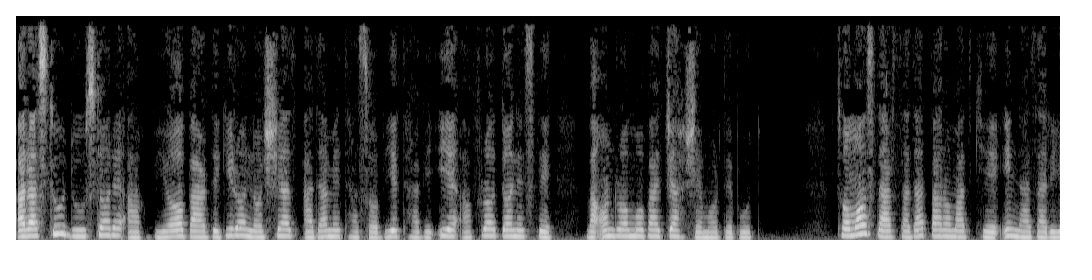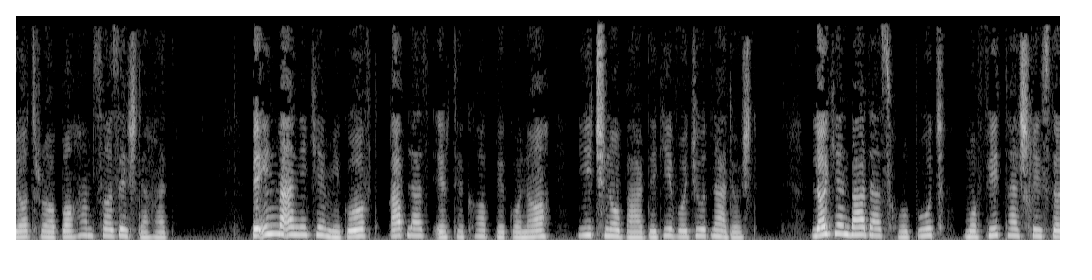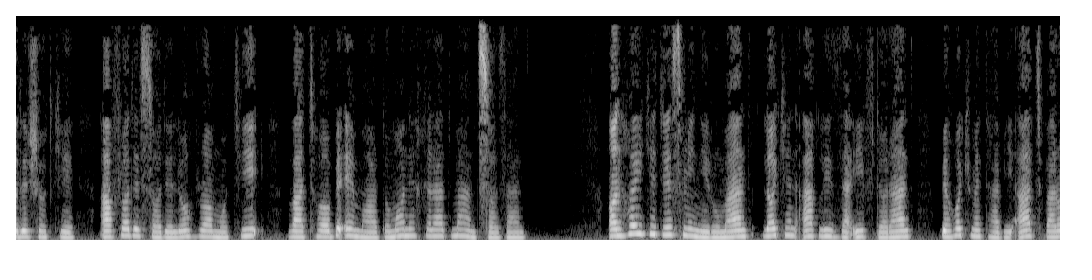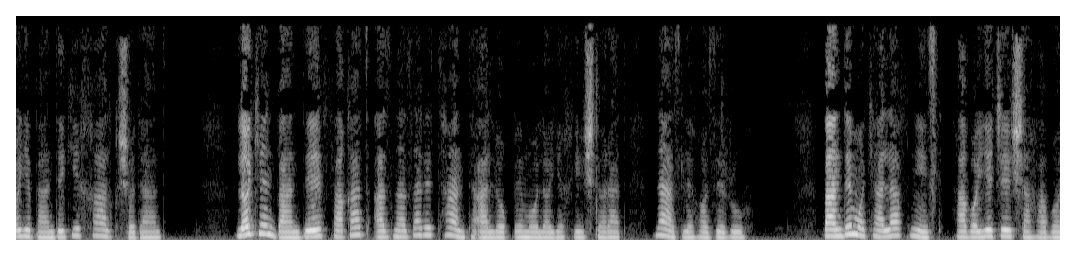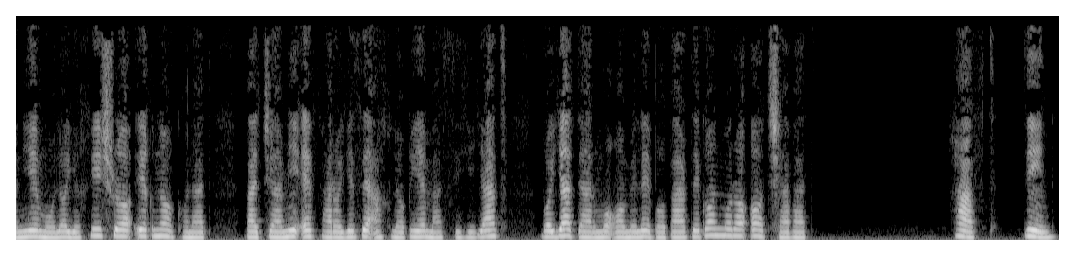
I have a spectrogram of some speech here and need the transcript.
ارسطو دوستدار اقویا بردگی را ناشی از عدم تصابی طبیعی افراد دانسته و آن را موجه شمرده بود. توماس در صدد برآمد که این نظریات را با هم سازش دهد. به این معنی که می گفت قبل از ارتکاب به گناه هیچ نوع بردگی وجود نداشت. لکن بعد از حبوط مفید تشخیص داده شد که افراد سادلوه را مطیع و تابع مردمان خردمند سازند. آنهایی که جسمی نیرومند لکن عقلی ضعیف دارند به حکم طبیعت برای بندگی خلق شدند. لکن بنده فقط از نظر تن تعلق به مولای خیش دارد نه از لحاظ روح. بنده مکلف نیست هوایج شهوانی مولای خیش را اقنا کند و جمیع فرایز اخلاقی مسیحیت باید در معامله با بردگان مراعات شود. هفت. دین.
